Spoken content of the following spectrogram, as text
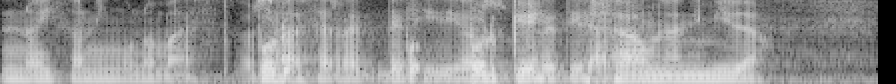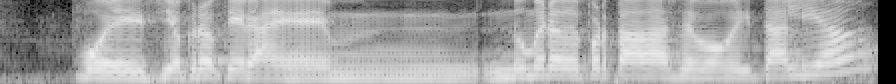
no hizo ninguno más. O sea, se decidió ¿Por qué esa unanimidad? Pues yo creo que era en número de portadas de Vogue Italia,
